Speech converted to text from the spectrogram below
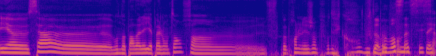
Et euh, ça, euh, on en parlait il y a pas longtemps. Enfin, euh, faut pas prendre les gens pour des cons. Au bout d'un moment, prendre- ça c'est ça.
